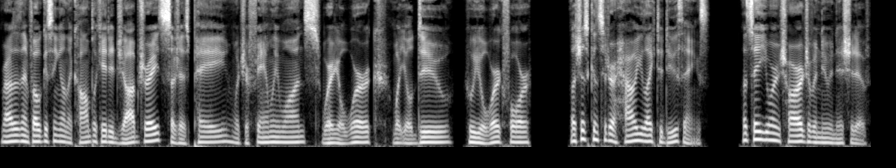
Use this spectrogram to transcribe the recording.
Rather than focusing on the complicated job traits such as pay, what your family wants, where you'll work, what you'll do, who you'll work for, Let's just consider how you like to do things. Let's say you are in charge of a new initiative.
